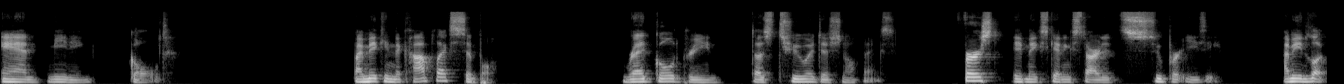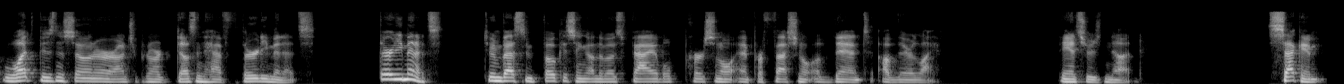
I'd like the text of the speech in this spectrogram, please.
and meaning gold. By making the complex simple, red, gold, green does two additional things. First, it makes getting started super easy. I mean, look, what business owner or entrepreneur doesn't have 30 minutes, 30 minutes to invest in focusing on the most valuable personal and professional event of their life? The answer is none. Second,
